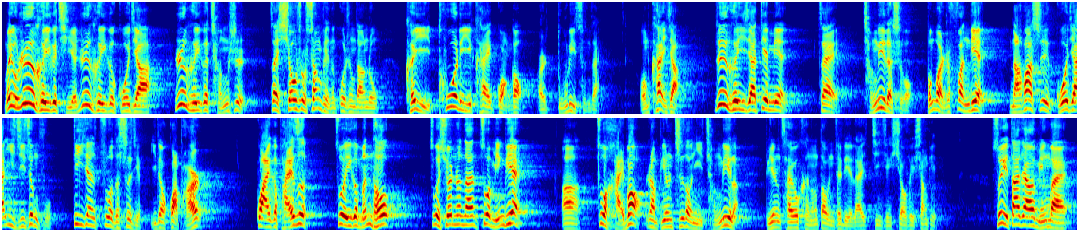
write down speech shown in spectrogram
没有任何一个企业、任何一个国家、任何一个城市在销售商品的过程当中可以脱离开广告而独立存在。我们看一下，任何一家店面在成立的时候，甭管是饭店，哪怕是国家一级政府，第一件做的事情一定要挂牌儿，挂一个牌子，做一个门头，做宣传单，做名片，啊，做海报，让别人知道你成立了，别人才有可能到你这里来进行消费商品。所以大家要明白。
